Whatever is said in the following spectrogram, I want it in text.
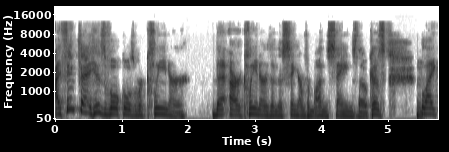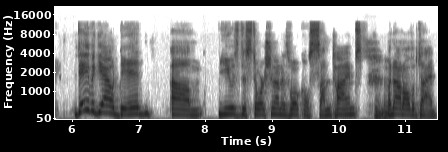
I think that his vocals were cleaner that are cleaner than the singer from Unsane's though, because Hmm. like David Yow did um use distortion on his vocals sometimes, Mhm. but not all the time.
